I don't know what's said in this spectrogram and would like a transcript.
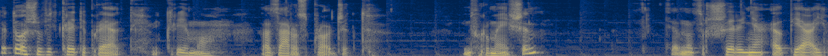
Для того, щоб відкрити проєкт, відкриємо Lazarus Project Information. Це в нас розширення LPI.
